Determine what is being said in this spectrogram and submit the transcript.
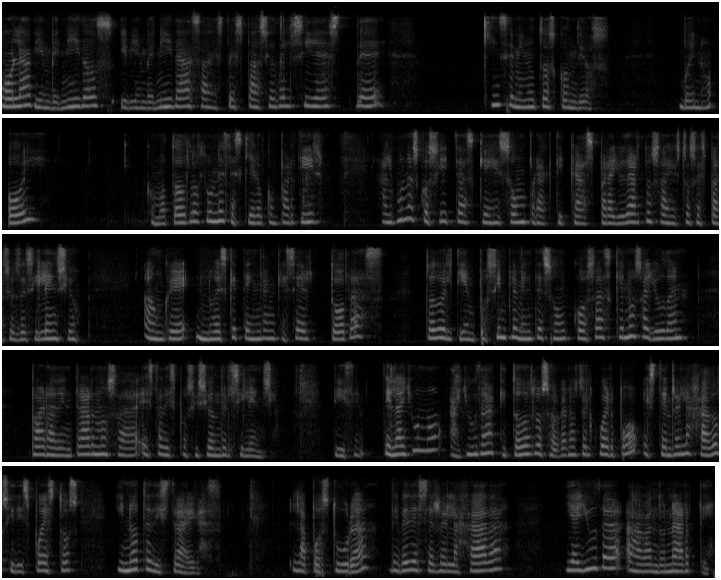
Hola, bienvenidos y bienvenidas a este espacio del CIES de 15 minutos con Dios. Bueno, hoy, como todos los lunes, les quiero compartir algunas cositas que son prácticas para ayudarnos a estos espacios de silencio, aunque no es que tengan que ser todas todo el tiempo, simplemente son cosas que nos ayudan para adentrarnos a esta disposición del silencio. Dice, el ayuno ayuda a que todos los órganos del cuerpo estén relajados y dispuestos y no te distraigas. La postura debe de ser relajada y ayuda a abandonarte.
